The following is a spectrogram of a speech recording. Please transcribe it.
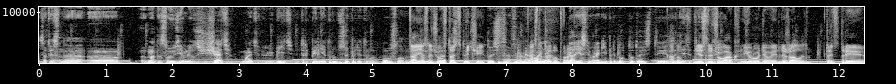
Соответственно, э, надо свою землю защищать, мать любить, терпение труд все перетрут. Ну, условно. Да, если что, то встать с печи. То есть формирование... придут враги. Да, если враги придут, то, то есть ты... Надо- за- если чувак юродивый лежал 33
